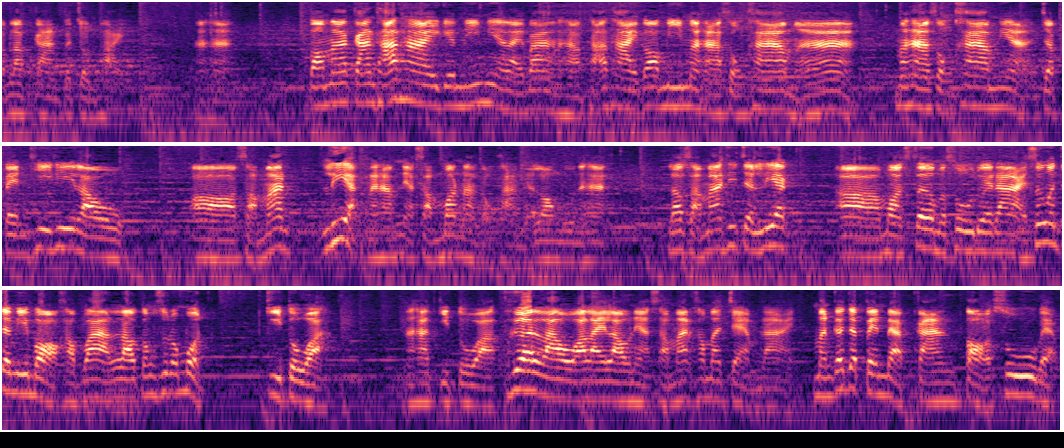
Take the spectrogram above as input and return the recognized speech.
สำหรับการประจนภัยนะฮะต่อมาการท้าทายเกมนี้มีอะไรบ้างนะครับ ท้าทายก็มีมหาสงครามอ่ามหาสงครามเนี่ยจะเป็นที่ที่เราเอ่อสามารถเรียกนะครับเนี่ย summon มหาสงครามเดี๋ยวลองดูนะฮะเราสามารถที่จะเรียก monster มาสู้ด้วยได้ ซึ่งมันจะมีบอกครับว่าเราต้องสู้ทั้งหมดกี่ตัวนะครับกี่ตัวเพื่อเราอะไรเราเนี่ยสามารถเข้ามาแจมได้ มันก็จะเป็นแบบการต่อสู้แบบ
